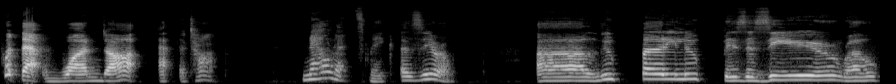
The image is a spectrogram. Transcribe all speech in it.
Put that one dot at the top. Now let's make a zero. A loopity loop is a zero.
